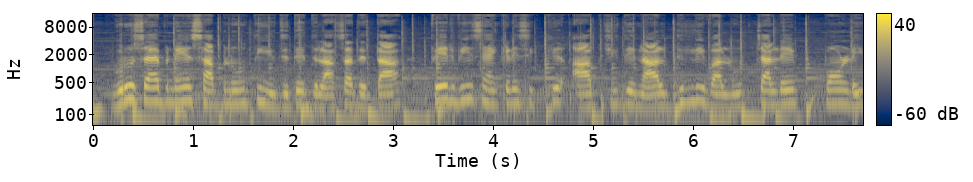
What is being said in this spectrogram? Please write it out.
ਗੁਰੂ ਸਾਹਿਬ ਨੇ ਸਭ ਨੂੰ ਧੀਰਜ ਤੇ ਦਿਲਾਸਾ ਦਿੱਤਾ। ਫਿਰ ਵੀ ਸੈਂਕੜੇ ਸਿੱਖ ਆਪ ਜੀ ਦੇ ਨਾਲ ਦਿੱਲੀ ਵੱਲ ਨੂੰ ਚਾਲੇ ਪਾਉਣ ਲਈ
